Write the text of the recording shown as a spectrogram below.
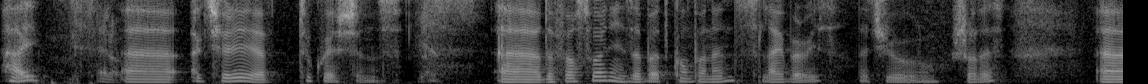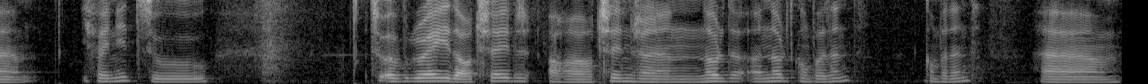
Hi. Hello. Uh, actually, I have two questions. Yes. Uh, the first one is about components, libraries that you showed us. Um, if I need to to upgrade or change or change an old an old component component, um,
